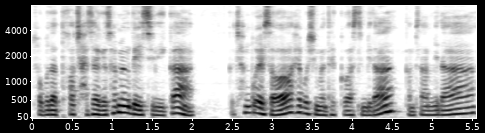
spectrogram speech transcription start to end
저보다 더 자세하게 설명되어 있으니까 그 참고해서 해보시면 될 것 같습니다. 감사합니다.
